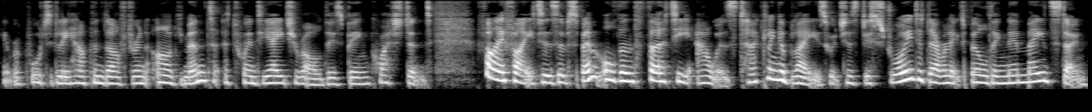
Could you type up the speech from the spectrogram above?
It reportedly happened after an argument. A 28 year old is being questioned. Firefighters have spent more than 30 hours tackling a blaze which has destroyed a derelict building near Maidstone.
